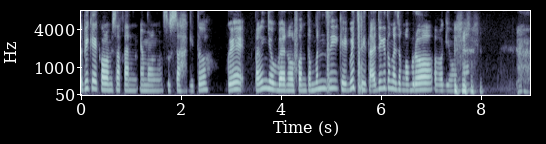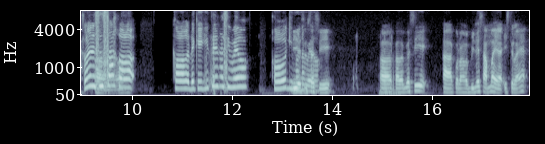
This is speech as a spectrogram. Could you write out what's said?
tapi kayak kalau misalkan emang susah gitu gue paling nyoba nelfon temen sih kayak gue cerita aja gitu ngajak ngobrol apa gimana soalnya udah susah kalau kalau udah kayak gitu ya ngasih bel kalau gimana iya susah bel sih. Eh, kalau gue sih ah, kurang lebihnya sama ya istilahnya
